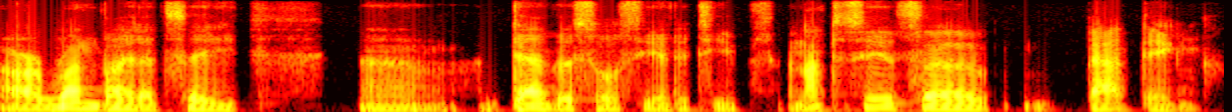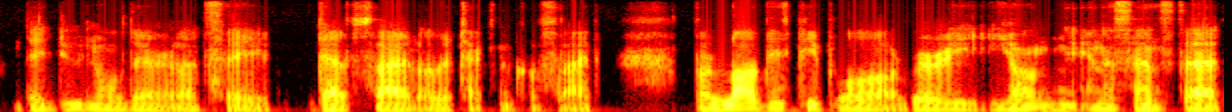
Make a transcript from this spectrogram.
are run by, let's say, uh, dev associated teams. And not to say it's a bad thing. They do know their, let's say, dev side or the technical side. But a lot of these people are very young in a sense that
